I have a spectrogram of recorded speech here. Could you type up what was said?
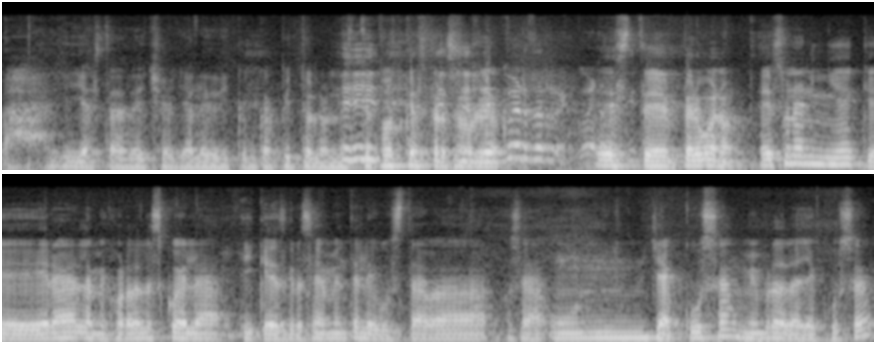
ay, ya está, de hecho ya le dediqué un capítulo en este podcast, pero se me olvidó. recuerdo, recuerdo. Este, pero bueno, es una niña que era la mejor de la escuela y que desgraciadamente le gustaba, o sea, un yakuza, un miembro de la yakuza,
